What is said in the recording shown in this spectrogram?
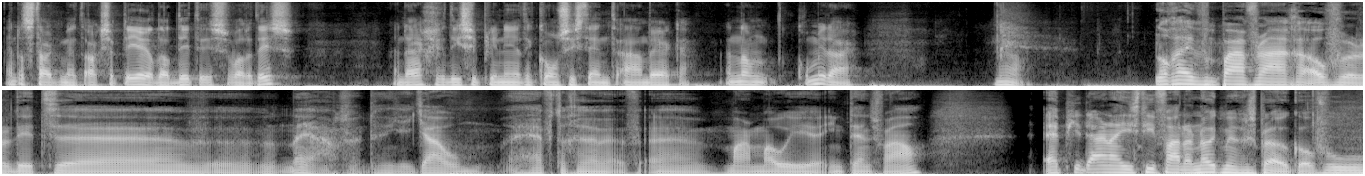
En dat start met accepteren dat dit is wat het is. En daar gedisciplineerd en consistent aan werken. En dan kom je daar. Ja. Nog even een paar vragen over dit, eh, nou ja, jouw heftige, eh, maar mooi eh, intens verhaal. Heb je daarna je stiefvader nooit meer gesproken? Of hoe?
